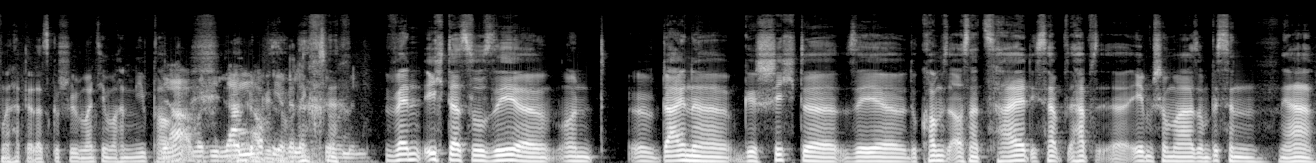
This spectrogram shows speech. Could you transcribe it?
Man hat ja das Gefühl, manche machen nie Pause. Ja, aber die lernen auch ihre so. Lektionen. Wenn ich das so sehe und deine Geschichte sehe, du kommst aus einer Zeit, ich habe hab's äh, eben schon mal so ein bisschen, ja,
